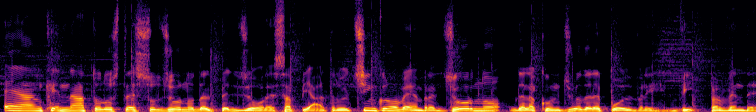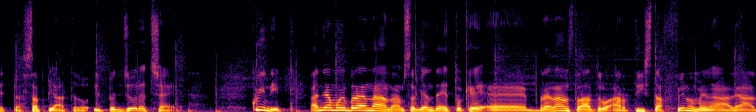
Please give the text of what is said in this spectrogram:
è anche nato lo stesso giorno del peggiore, sappiatelo, il 5 novembre, giorno della congiura delle polveri, V per vendetta, sappiatelo, il peggiore c'è. Quindi andiamo in Brian Adams, abbiamo detto che eh, Brian Adams tra l'altro artista fenomenale, ha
